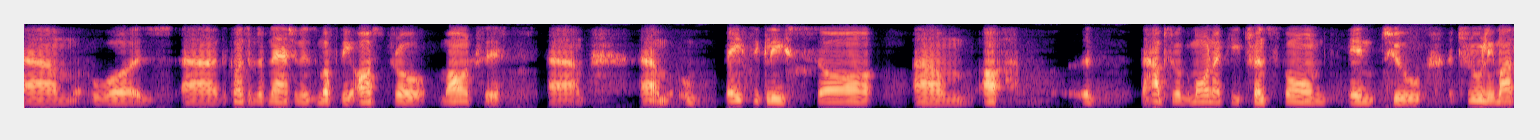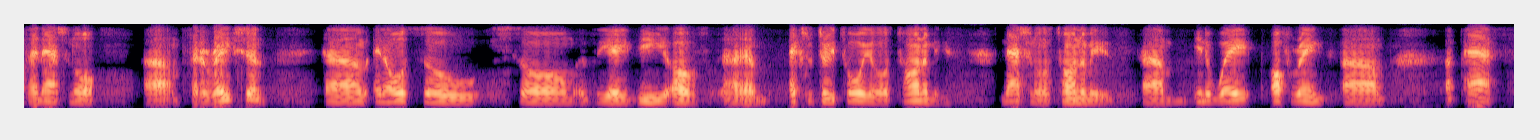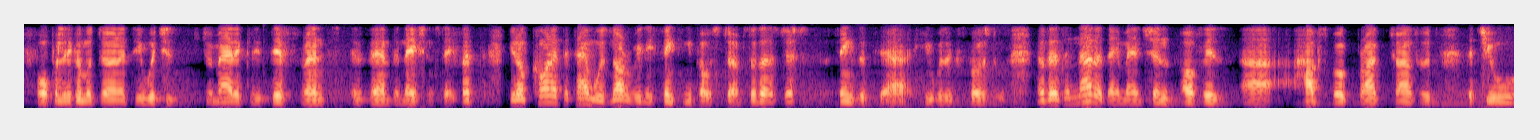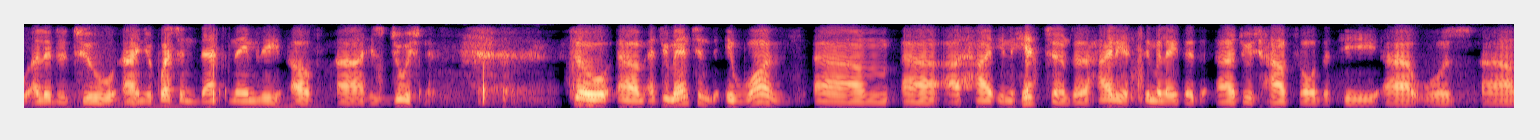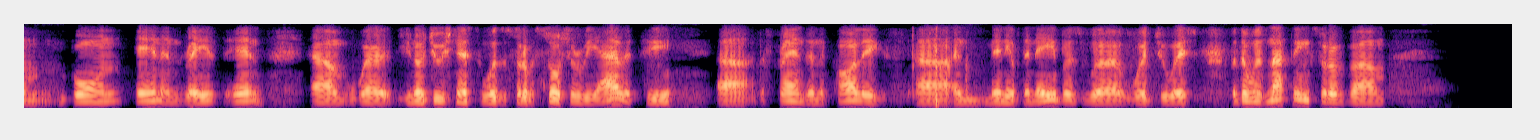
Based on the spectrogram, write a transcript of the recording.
um, was uh, the concept of nationalism of the Austro-Marxists, um, um, who basically saw um, uh, the Habsburg monarchy transformed into a truly multinational federation um, and also saw the idea of um, extraterritorial autonomies, national autonomies, um, in a way offering um, a path for political modernity, which is dramatically different than the nation state. But you know, Kohn at the time was not really thinking those terms, so there's just things that uh, he was exposed to. Now, there's another dimension of his uh, Habsburg Prague childhood that you alluded to uh, in your question, that namely of uh, his Jewishness. So, um, as you mentioned, it was um, uh, high, in his terms, a highly assimilated uh, Jewish household that he uh, was um, born in and raised in, um, where you know Jewishness was a sort of a social reality. Uh, the friends and the colleagues uh, and many of the neighbors were were Jewish, but there was nothing sort of um,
